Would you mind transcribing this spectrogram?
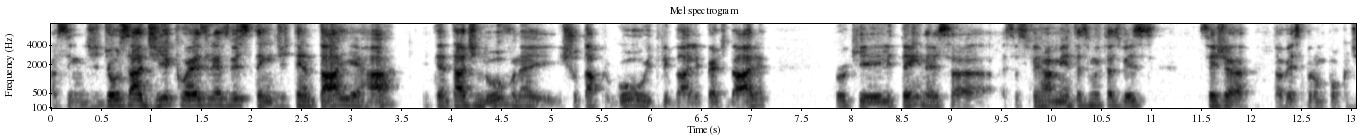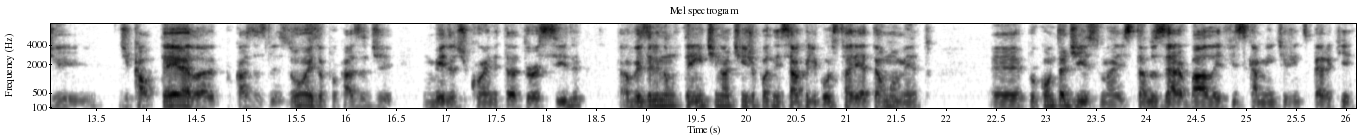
assim, de, de ousadia que o Wesley às vezes tem, de tentar e errar, e tentar de novo, né? E chutar para o gol e driblar ali perto da área, porque ele tem né, essa, essas ferramentas, muitas vezes, seja talvez por um pouco de, de cautela, por causa das lesões, ou por causa de um medo de corneta da torcida, talvez ele não tente e não atinja o potencial que ele gostaria até o momento é, por conta disso, mas estando zero bala e fisicamente, a gente espera que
